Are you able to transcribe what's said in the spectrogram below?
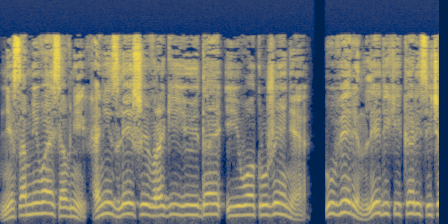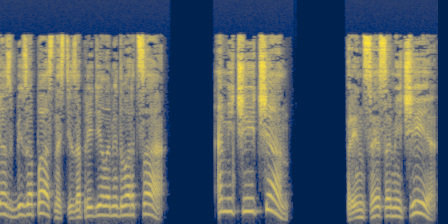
Не сомневайся в них, они злейшие враги Юидая и его окружения! Уверен, леди Хикари сейчас в безопасности за пределами дворца!» «А Мичи-чан?» Принцесса Мечия?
